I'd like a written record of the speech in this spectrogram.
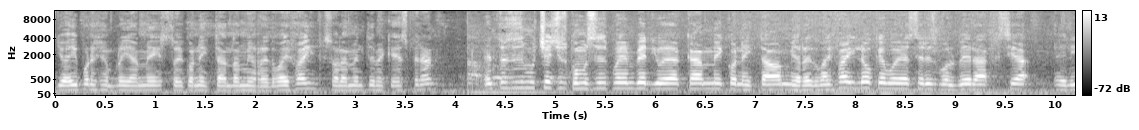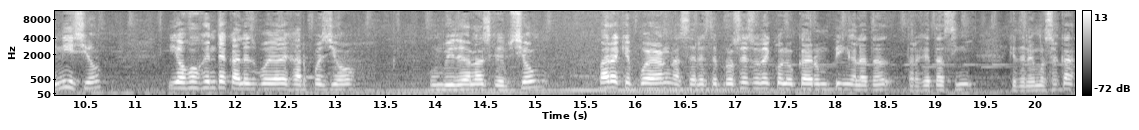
Yo ahí por ejemplo ya me estoy conectando a mi red wifi solamente me queda esperar. Entonces muchachos como ustedes pueden ver yo acá me he conectado a mi red wifi. Lo que voy a hacer es volver hacia el inicio. Y ojo gente acá les voy a dejar pues yo un video en la descripción para que puedan hacer este proceso de colocar un pin a la tarjeta SIM que tenemos acá.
